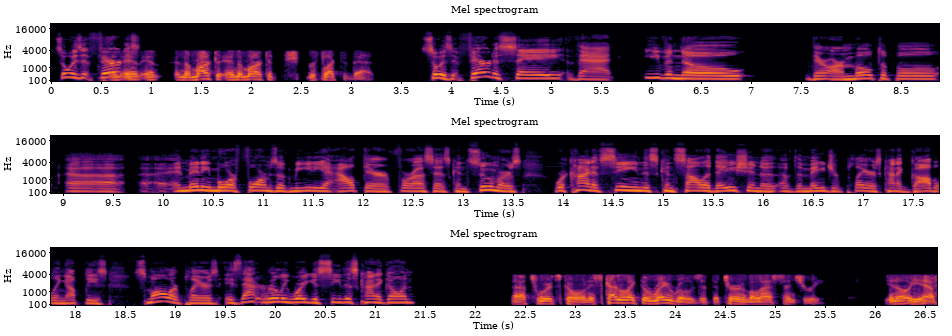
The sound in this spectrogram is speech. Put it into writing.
So is it fair and, to and, and, and the market and the market reflected that. So is it fair to say that even though there are multiple uh, uh, and many more forms of media out there for us as consumers. We're kind of seeing this consolidation of, of the major players kind of gobbling up these smaller players. Is that really where you see this kind of going? That's where it's going. It's kind of like the railroads at the turn of the last century. You know, you, have,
